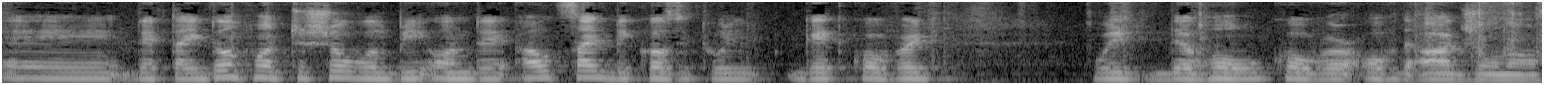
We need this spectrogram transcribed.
uh, that I don't want to show will be on the outside because it will get covered with the whole cover of the art journal.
